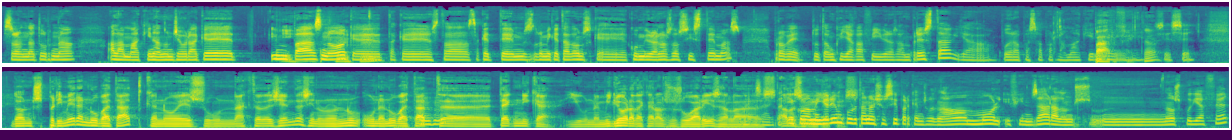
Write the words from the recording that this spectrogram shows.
s'hauran de tornar a la màquina. Doncs hi haurà aquest impàs, no? aquest, aquestes, aquest temps una miqueta doncs, que conviuran els dos sistemes, però bé, tothom que ja agafi llibres en préstec ja podrà passar per la màquina. Perfecte. I, sí, sí. Doncs primera novetat, que no és un acte d'agenda, sinó una, una novetat uh -huh. eh, tècnica i una millora de cara als usuaris a les, Exacte. a I les com a millor biblioteques. important, això sí, perquè ens ho donàvem molt i fins ara doncs, mm, no es podia fer,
